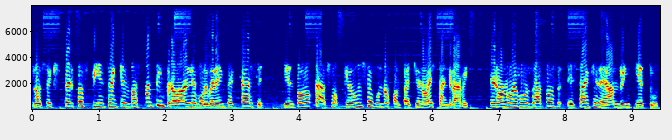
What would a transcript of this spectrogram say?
Los expertos piensan que es bastante improbable volver a infectarse y en todo caso que un segundo contagio no es tan grave, pero nuevos datos están generando inquietud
